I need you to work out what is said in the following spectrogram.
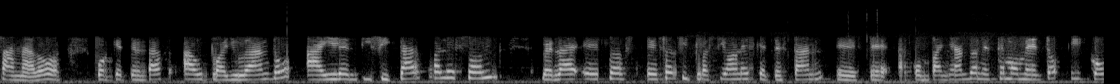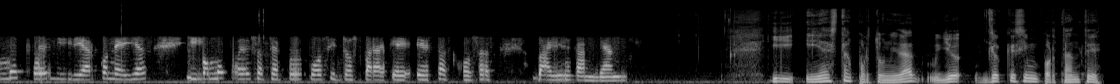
sanador, porque te estás autoayudando a identificar cuáles son verdad esas esas situaciones que te están este, acompañando en este momento y cómo puedes lidiar con ellas y cómo puedes hacer propósitos para que estas cosas vayan cambiando y, y esta oportunidad yo, creo que es importante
